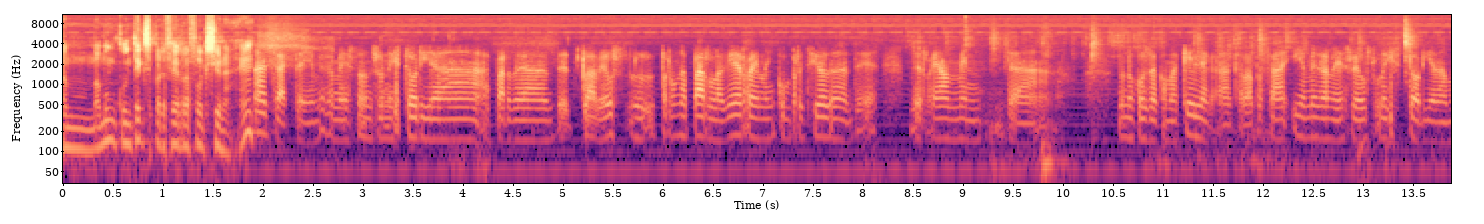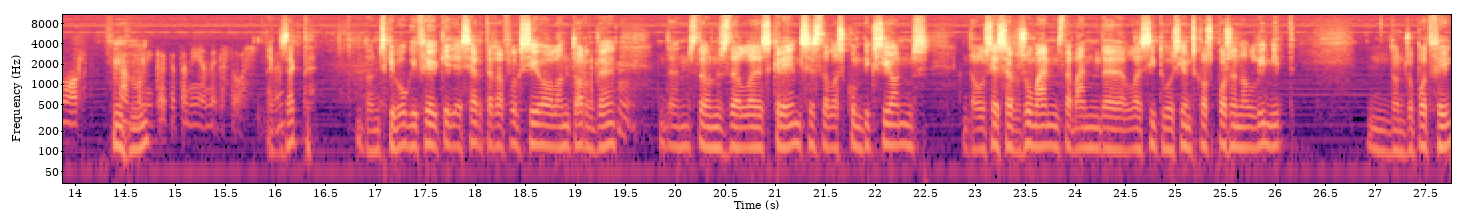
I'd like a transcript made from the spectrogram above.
amb, amb un context per fer reflexionar. Eh? Exacte, i a més a més, doncs, una història, a part de, de clar, veus, per una part la guerra i la incomprensió de, de, de realment de d'una cosa com aquella que, va passar, i a més a més veus la història d'amor tan Mhm. bonica que tenien ells dos. Eh? Exacte. Doncs qui vulgui fer aquella certa reflexió a l'entorn de, doncs, doncs, de les creences, de les conviccions dels éssers humans davant de les situacions que els posen al límit, doncs ho pot fer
